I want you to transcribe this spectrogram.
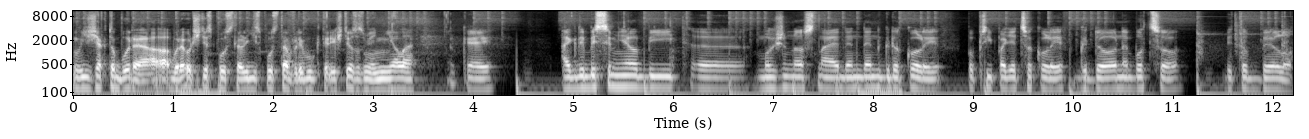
Uvidíš, jak to bude a bude určitě spousta lidí, spousta vlivů, který ještě to změní, ale... OK. A kdyby si měl být uh, možnost na jeden den kdokoliv, po případě cokoliv, kdo nebo co by to bylo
